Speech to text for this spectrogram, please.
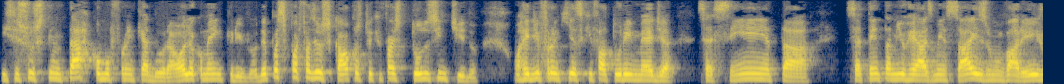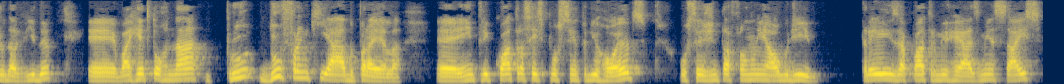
e se sustentar como franqueadora. Olha como é incrível. Depois você pode fazer os cálculos porque faz todo sentido. Uma rede de franquias que fatura em média 60, 70 mil reais mensais, um varejo da vida, é, vai retornar pro, do franqueado para ela é, entre 4 a 6% de royalties, ou seja, a gente está falando em algo de 3 a 4 mil reais mensais,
